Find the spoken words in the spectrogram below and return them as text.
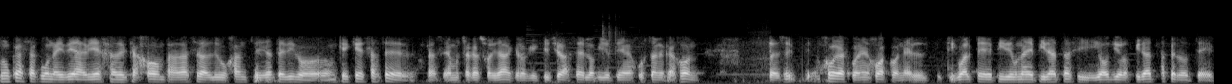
nunca saco una idea vieja del cajón para dársela al dibujante. Ya te digo, ¿qué quieres hacer? O sea, sería mucha casualidad que lo que quisiera hacer es lo que yo tenía justo en el cajón. Entonces, eh, juegas con él, juegas con él. Igual te pide una de piratas y odio los piratas, pero te,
